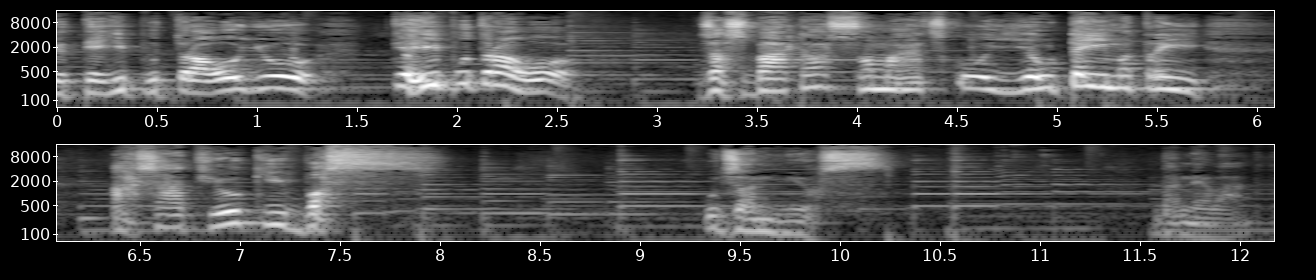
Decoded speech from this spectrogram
यो त्यही पुत्र हो यो त्यही पुत्र हो जसबाट समाजको एउटै मात्रै आशा थियो कि बस ऊ जन्मियोस् धन्यवाद।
